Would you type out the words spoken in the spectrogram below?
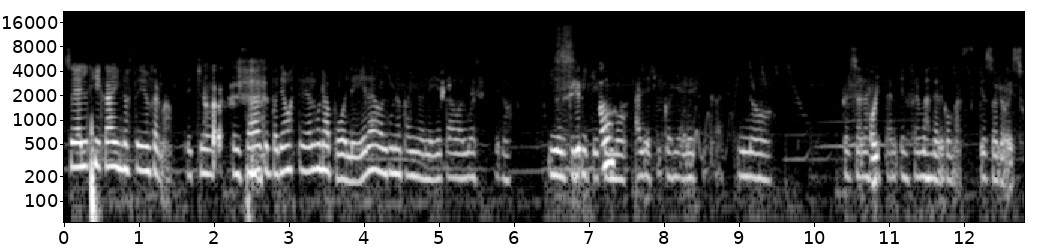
soy alérgica y no estoy enferma. De hecho, pensaba que podríamos tener alguna polera o alguna pañoleta o algo así que nos identifique ¿Cierto? como alérgicos y alérgicas y no personas Oye. que están enfermas de algo más que solo eso.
